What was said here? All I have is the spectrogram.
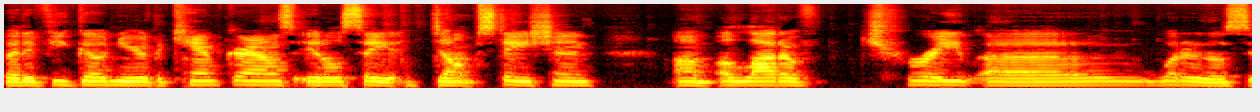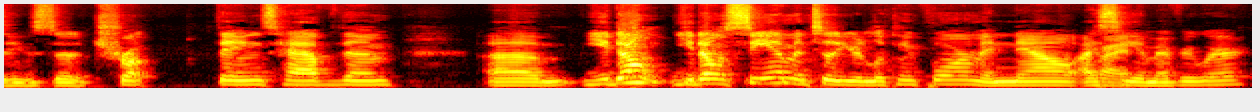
but if you go near the campgrounds, it'll say dump station. Um, a lot of tra- uh, what are those things? The truck things have them. Um, you don't you don't see them until you're looking for them, and now I right. see them everywhere.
